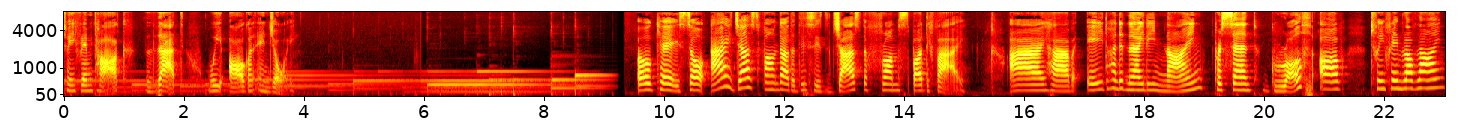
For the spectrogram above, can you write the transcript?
Twin Flame talk that we all gonna enjoy. Okay, so I just found out that this is just from Spotify. I have 899% growth of Twin Flame Love Line,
